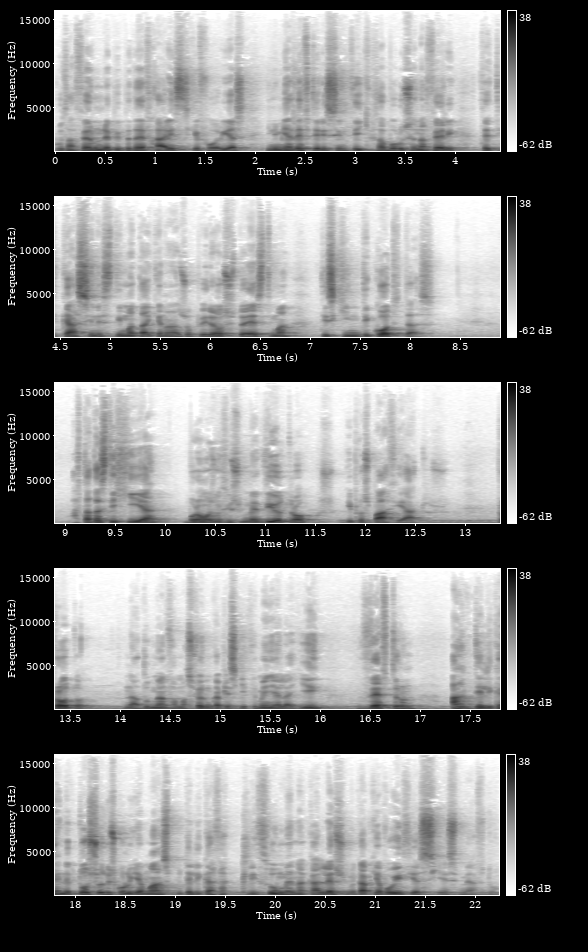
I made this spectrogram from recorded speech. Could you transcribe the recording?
που θα φέρουν επίπεδα ευχαρίστησης και φορεία, είναι μια δεύτερη συνθήκη που θα μπορούσε να φέρει θετικά συναισθήματα και να αναζωπηρώσει το αίσθημα της κινητικότητας. Αυτά τα στοιχεία μπορούν να μας βοηθήσουν με δύο τρόπους η προσπάθειά τους. Πρώτον, να δούμε αν θα μας φέρουν κάποια συγκεκριμένη αλλαγή. Δεύτερον, αν τελικά είναι τόσο δύσκολο για μας που τελικά θα κληθούμε να καλέσουμε κάποια βοήθεια σε σχέση με αυτό.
